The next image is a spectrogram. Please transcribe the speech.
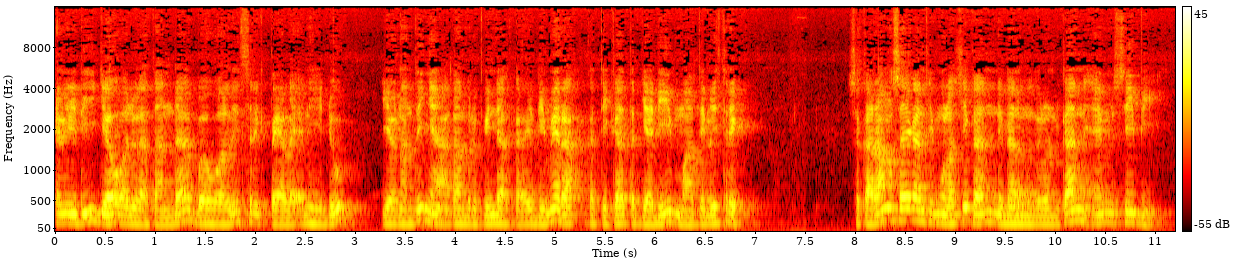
LED hijau adalah tanda bahwa listrik PLN hidup yang nantinya akan berpindah ke LED merah ketika terjadi mati listrik. Sekarang saya akan simulasikan dengan menurunkan MCB.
